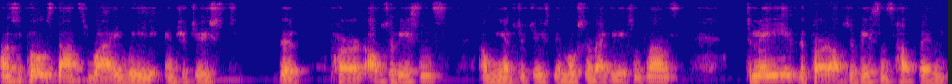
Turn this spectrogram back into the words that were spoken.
And I suppose that's why we introduced the paired observations and we introduced the emotional regulation plans. To me, the paired observations have been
